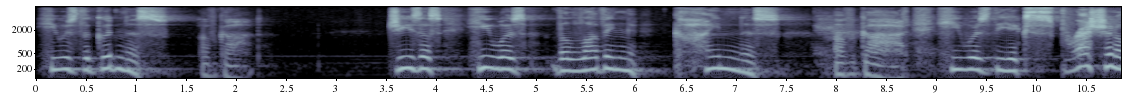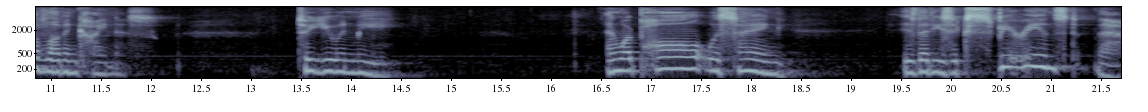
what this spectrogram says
he was the goodness of God. Jesus, he was the loving kindness of God. He was the expression of loving kindness to you and me. And what Paul was saying is that he's experienced that.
